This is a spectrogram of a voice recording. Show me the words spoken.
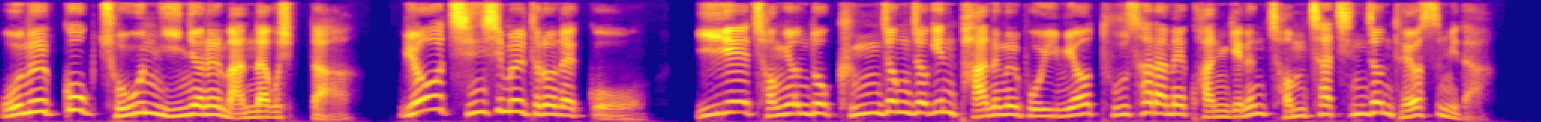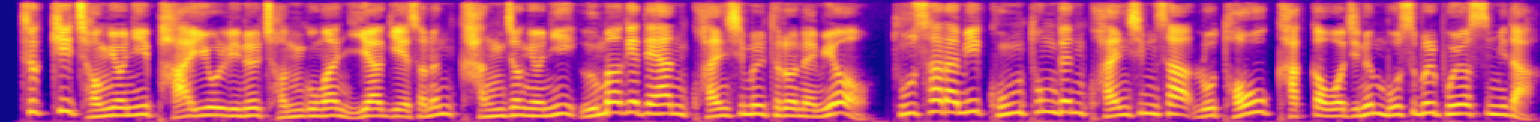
오늘 꼭 좋은 인연을 만나고 싶다. 며 진심을 드러냈고 이에 정현도 긍정적인 반응을 보이며 두 사람의 관계는 점차 진전되었습니다. 특히 정현이 바이올린을 전공한 이야기에서는 강정현이 음악에 대한 관심을 드러내며 두 사람이 공통된 관심사로 더욱 가까워지는 모습을 보였습니다.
